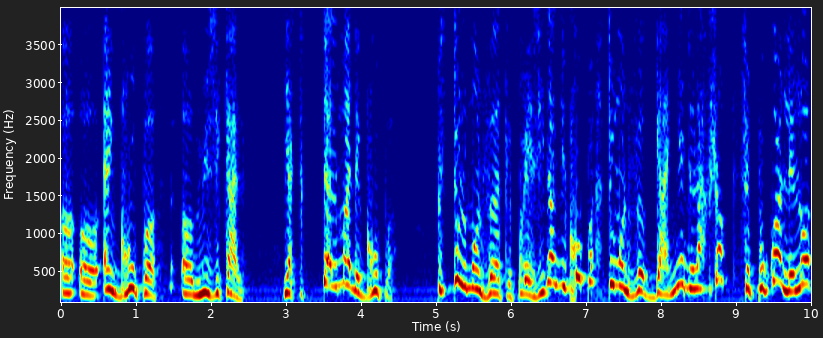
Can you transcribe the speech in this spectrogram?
un groupe musical Il y a tellement de groupes. Puis tout le monde veut être président du groupe, tout le monde veut gagner de l'argent. C'est pourquoi les lois,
